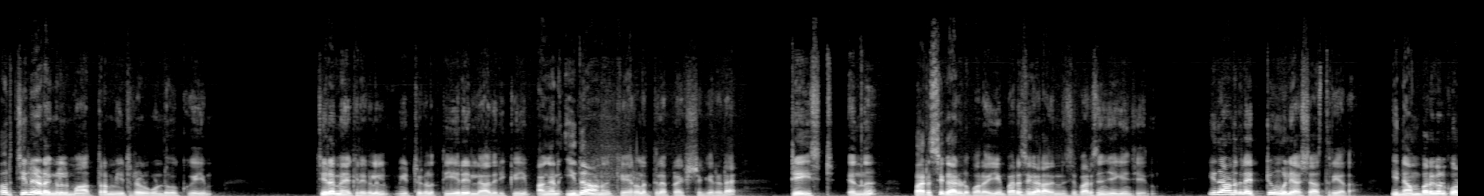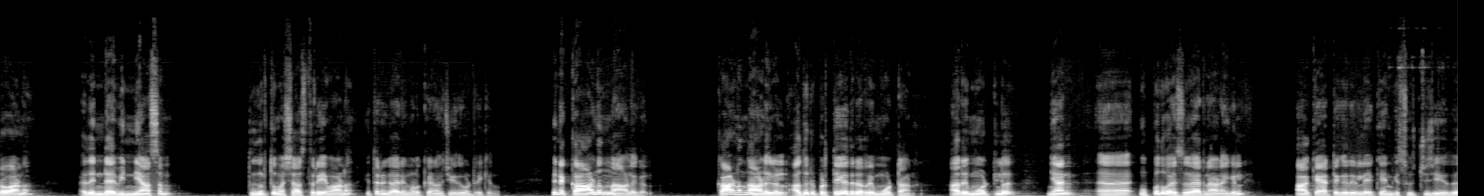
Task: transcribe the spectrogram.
അവർ ചിലയിടങ്ങളിൽ മാത്രം മീറ്ററുകൾ കൊണ്ടുവെക്കുകയും ചില മേഖലകളിൽ മീറ്ററുകൾ തീരെ ഇല്ലാതിരിക്കുകയും അങ്ങനെ ഇതാണ് കേരളത്തിലെ പ്രേക്ഷകരുടെ ടേസ്റ്റ് എന്ന് പരസ്യക്കാരോട് പറയുകയും പരസ്യക്കാർ അതനുസരിച്ച് പരസ്യം ചെയ്യുകയും ചെയ്യുന്നു. ഇതാണ് ഇതിൽ ഏറ്റവും വലിയ അശാസ്ത്രീയത. ഈ നമ്പറുകൾ കുറവാണ് അതിന്റെ വിന്യാസം തീർത്തും അശാസ്ത്രീയമാണ് ഇത്തരം കാര്യങ്ങളൊക്കെയാണ് ചെയ്തുകൊണ്ടിരിക്കുന്നത്. പിന്നെ കാണുന്ന ആളുകൾ. കാണുന്ന ആളുകൾ അതൊരു പ്രത്യേകതര റിമോട്ടാണ്. ആ റിമോട്ടിൽ ഞാൻ മുപ്പത് വയസ്സുകാരനാണെങ്കിൽ ആ കാറ്റഗറിയിലേക്ക് എനിക്ക് സ്വിച്ച് ചെയ്ത്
